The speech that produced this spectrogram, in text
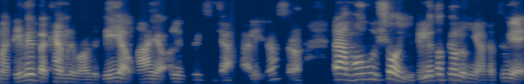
မှ David Beckham လို့ပြောဆို၄ယောက်၅ယောက်အဲ့လိုမျိုးကြီးကြတာလीနော်ဆိုတော့အဲ့ဒါမဟုတ်ဘူး short ယူဒီလိုတော့ပြောလို့မရတော့သူရဲ့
